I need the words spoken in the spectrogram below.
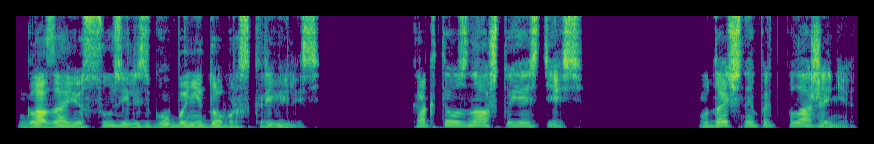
Глаза ее сузились, губы недобро скривились. Как ты узнал, что я здесь? Удачное предположение.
